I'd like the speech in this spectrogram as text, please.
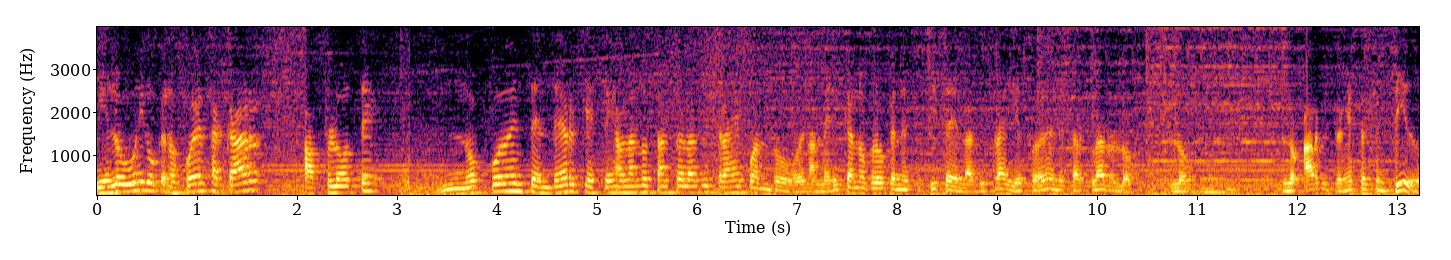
y es lo único que nos puede sacar a flote. No puedo entender que estén hablando tanto del arbitraje cuando el América no creo que necesite el arbitraje y eso deben de estar claros los, los, los árbitros en este sentido.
